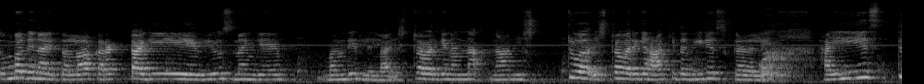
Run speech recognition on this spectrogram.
ತುಂಬ ದಿನ ಆಯ್ತಲ್ಲ ಕರೆಕ್ಟಾಗಿ ವ್ಯೂಸ್ ನನಗೆ ಬಂದಿರಲಿಲ್ಲ. ಇಷ್ಟರವರೆಗೆ ನನ್ನ, ನಾನು ಇಷ್ಟು, ಇಷ್ಟರವರೆಗೆ ಹಾಕಿದ ವೀಡಿಯೋಸ್ಗಳಲ್ಲಿ ಹೈಯೆಸ್ಟ್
